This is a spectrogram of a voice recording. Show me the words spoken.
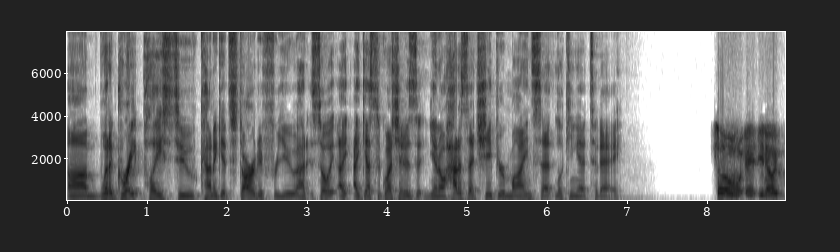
um, what a great place to kind of get started for you. So, I, I, guess the question is, you know, how does that shape your mindset looking at today? So, it, you know,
